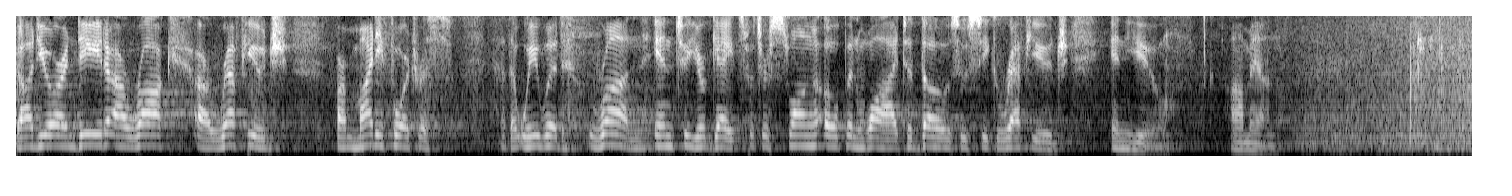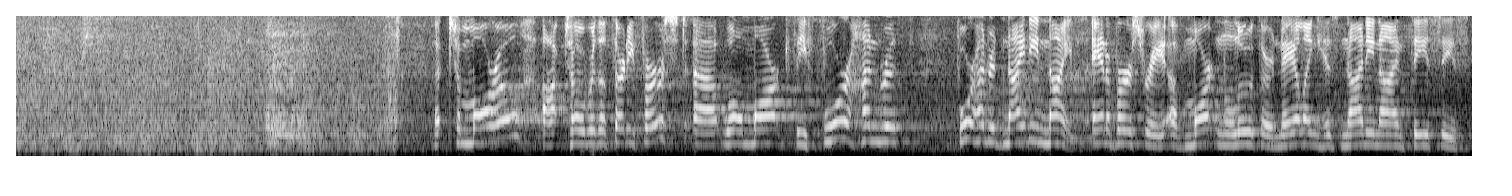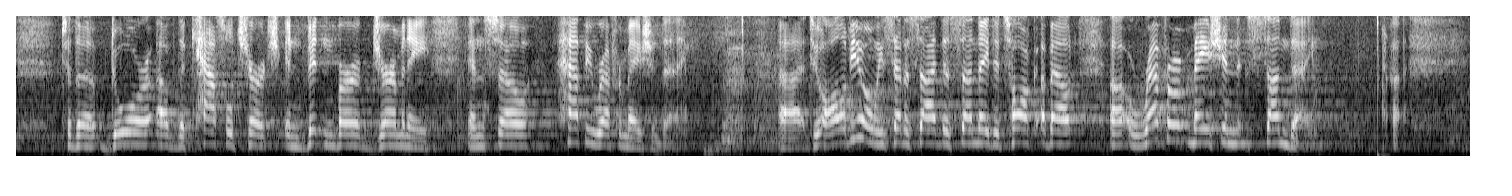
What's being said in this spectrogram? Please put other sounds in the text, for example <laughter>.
God, you are indeed our rock, our refuge, our mighty fortress, that we would run into your gates, which are swung open wide to those who seek refuge in you. Amen. Uh, tomorrow, October the 31st, uh, will mark the 400th 499th anniversary of Martin Luther nailing his 99 Theses to the door of the Castle Church in Wittenberg, Germany. And so, happy Reformation Day. Uh, to all of you, and we set aside this Sunday to talk about uh, Reformation Sunday. Uh,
